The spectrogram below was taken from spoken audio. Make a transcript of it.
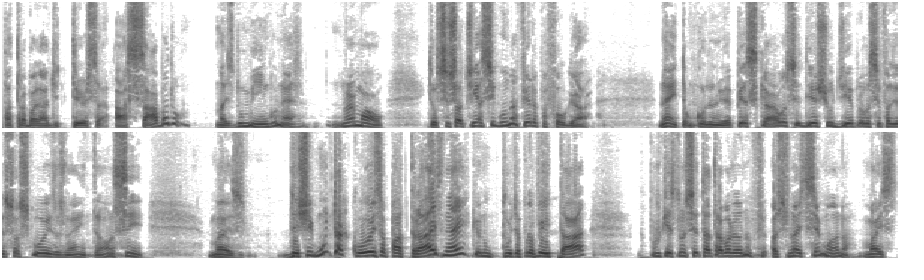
para trabalhar de terça a sábado, mas domingo, né? Normal. Então você só tinha segunda-feira para folgar. Né? Então quando não ia pescar, você deixa o dia para você fazer suas coisas, né? Então, assim, mas deixei muita coisa para trás, né? Que eu não pude aproveitar, porque senão você está trabalhando aos finais de semana. Mas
